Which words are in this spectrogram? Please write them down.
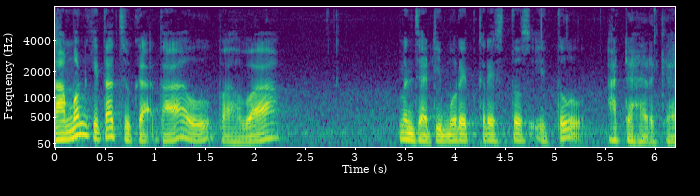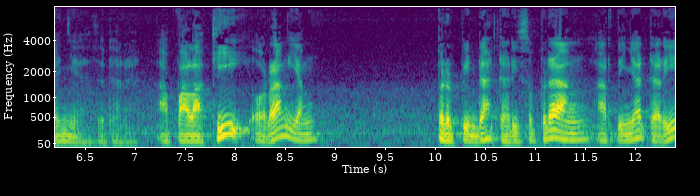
Namun kita juga tahu bahwa menjadi murid Kristus itu ada harganya, saudara. Apalagi orang yang berpindah dari seberang, artinya dari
